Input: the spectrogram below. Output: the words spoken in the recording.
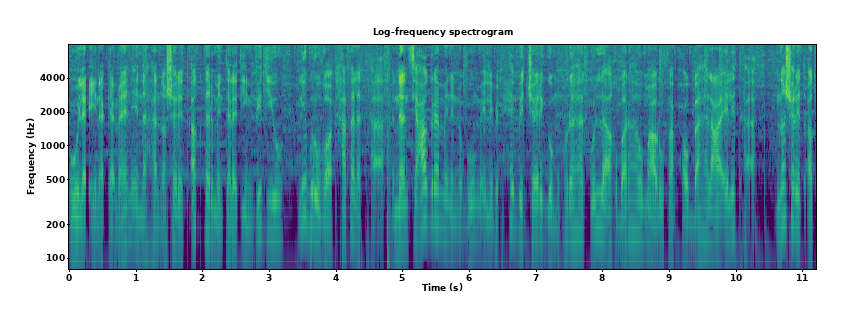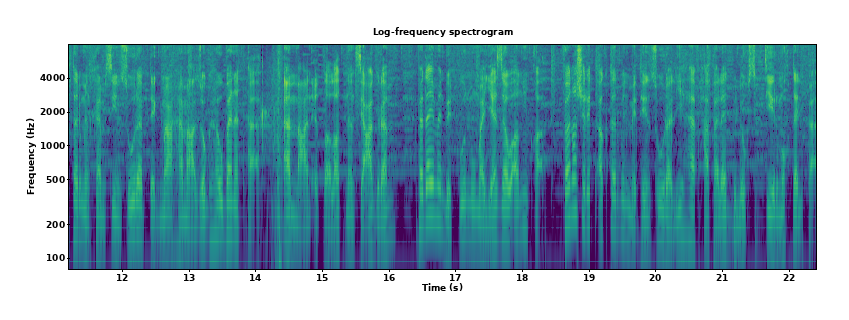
ولقينا كمان إنها نشرت أكتر من 30 فيديو لبروفات حفلاتها. نانسي عجرم من النجوم اللي بتحب تشارك جمهورها كل أخبارها ومعروفة بحبها لعائلتها. نشرت أكتر من 50 صورة بتجمعها مع زوجها وبناتها. أما عن إطلالات نانسي عجرم فدايما بتكون مميزة وأنيقة. فنشرت أكتر من 200 صورة ليها في حفلات ب looks كتير مختلفة.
